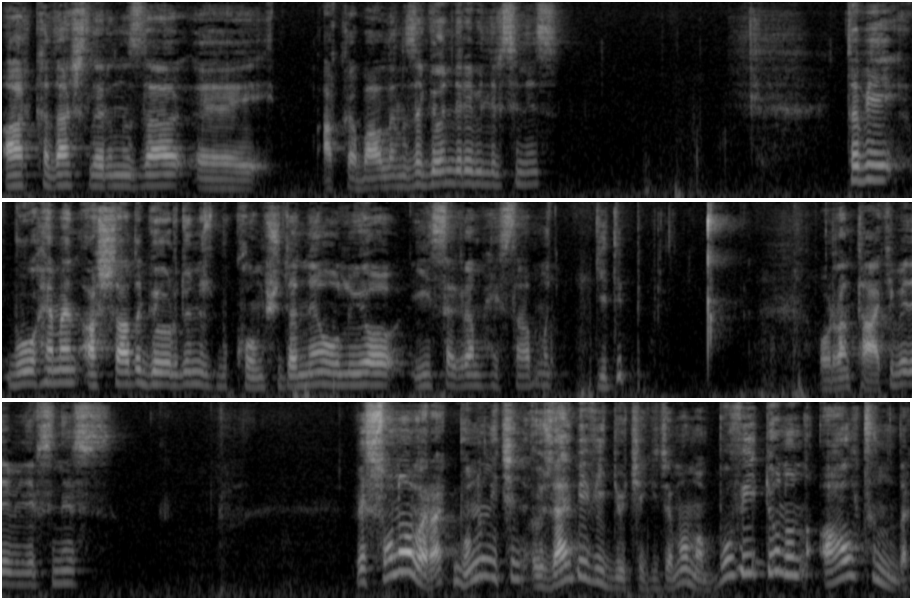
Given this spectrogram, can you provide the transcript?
arkadaşlarınıza, e, akrabalarınıza gönderebilirsiniz. Tabii bu hemen aşağıda gördüğünüz bu komşuda ne oluyor Instagram hesabıma gidip oradan takip edebilirsiniz. Ve son olarak bunun için özel bir video çekeceğim ama bu videonun altında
